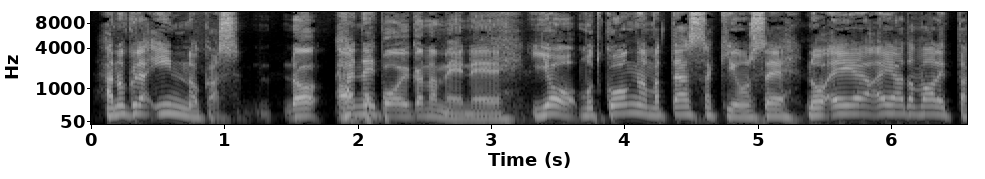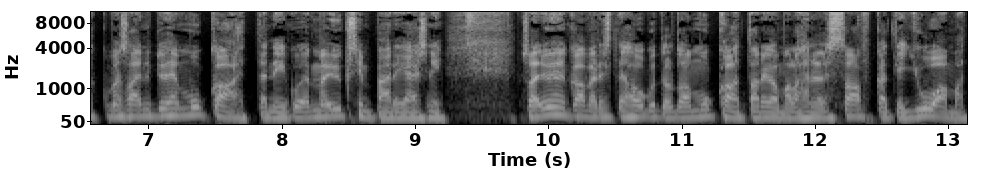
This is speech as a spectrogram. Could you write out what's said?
Hän on kyllä innokas. No, Hän ei- apupoikana menee. Joo, mutta kun ongelma tässäkin on se, no ei, ei auta valittaa, kun mä sain nyt yhden mukaan, että niin kuin en mä yksin pärjäisi, niin sain yhden kaverin sitten houkuteltua mukaan tarjoamalla hänelle safkat ja juomat.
